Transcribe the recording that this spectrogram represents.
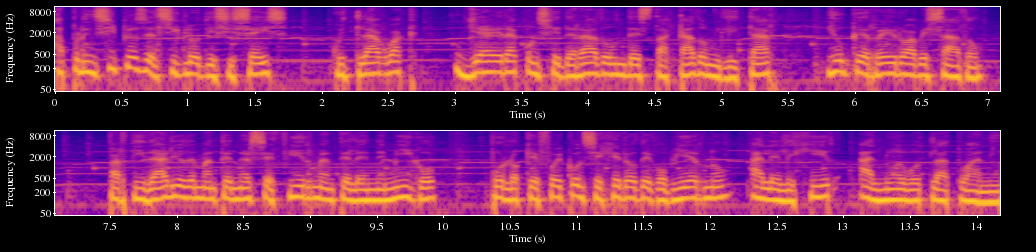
A principios del siglo XVI, Huitláhuac ya era considerado un destacado militar y un guerrero avesado, partidario de mantenerse firme ante el enemigo, por lo que fue consejero de gobierno al elegir al nuevo Tlatoani.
